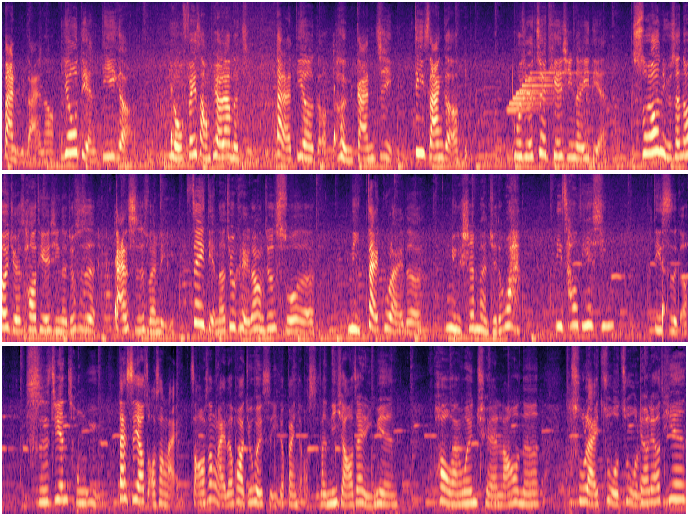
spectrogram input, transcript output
伴侣来呢？优点第一个有非常漂亮的景，带来第二个很干净，第三个我觉得最贴心的一点所有女生都会觉得超贴心的，就是干湿分离。这一点呢，就可以让就是所有的你带过来的女生们觉得哇，你超贴心。第四个，时间充裕，但是要早上来。早上来的话，就会是一个半小时。你想要在里面泡完温泉，然后呢出来坐坐聊聊天，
